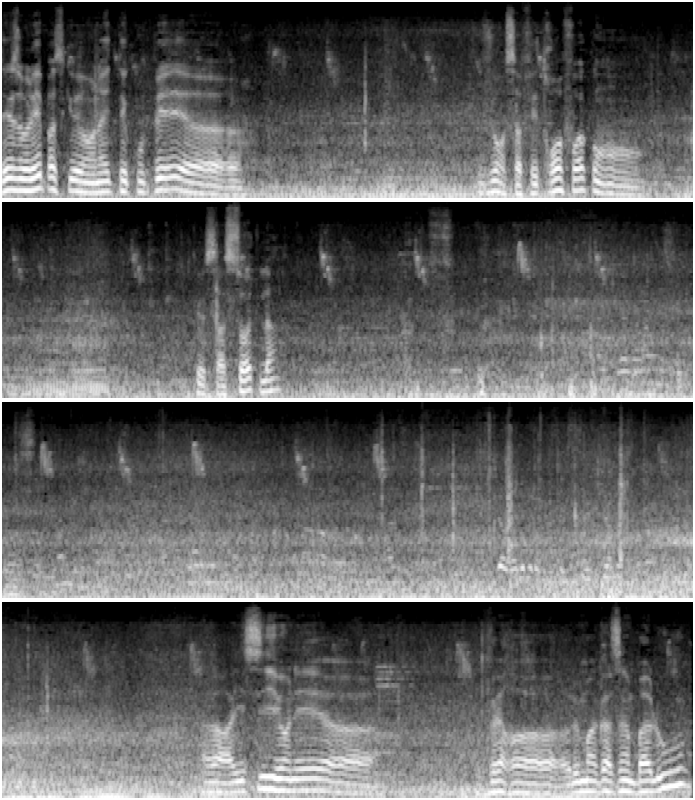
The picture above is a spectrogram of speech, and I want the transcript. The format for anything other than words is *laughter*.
Désolé parce qu'on a été coupé. euh, toujours, ça fait trois fois qu'on que ça saute là. Alors ici on est euh, vers euh, le magasin Balou.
